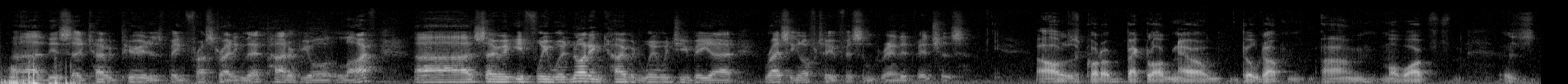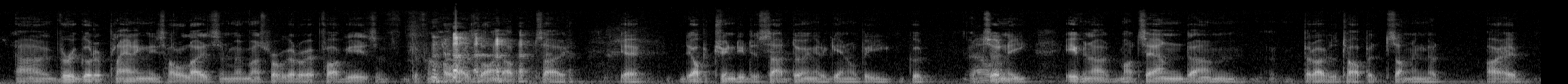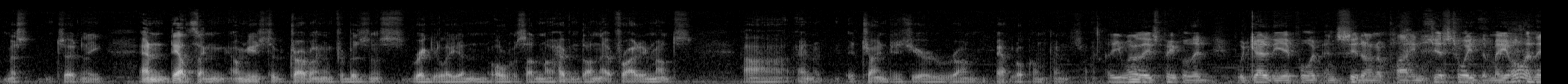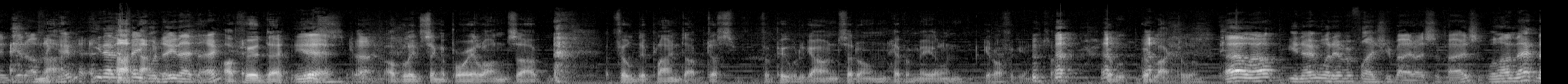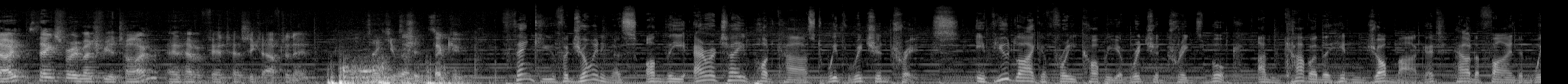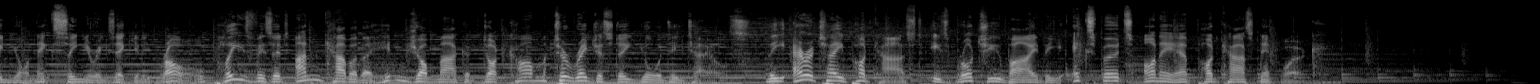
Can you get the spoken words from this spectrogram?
uh, this COVID period has been frustrating that part of your life. So if we were not in COVID, where would you be racing off to for some grand adventures? Oh, there's quite a backlog now built up. Um, my wife is uh, very good at planning these holidays, and we've most probably got about five years of different holidays lined up. So, yeah, the opportunity to start doing it again will be good. Oh. certainly, even though it might sound um, a bit over the top, it's something that I have missed certainly. And the other thing, I'm used to travelling for business regularly, and all of a sudden I haven't done that for 18 months. Uh, and it, it changes your um, outlook on things. Are you one of these people that would go to the airport and sit on a plane just to eat the meal and then get off No. again? You know the people do that though. I've heard that. Yeah. Yes. I believe Singapore Airlines uh, filled their planes up just for people to go and sit on, and have a meal, and get off again. So good, good luck to them. Oh well, you know whatever floats your boat, I suppose. Well, on that note, thanks very much for your time and have a fantastic afternoon. Thank you, Richard. Thank you. Thank you for joining us on the Arete podcast with Richard Triggs. If you'd like a free copy of Richard Triggs' book, Uncover the Hidden Job Market How to Find and Win Your Next Senior Executive Role, please visit uncoverthehiddenjobmarket.com to register your details. The Arete podcast is brought to you by the Experts On Air Podcast Network.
